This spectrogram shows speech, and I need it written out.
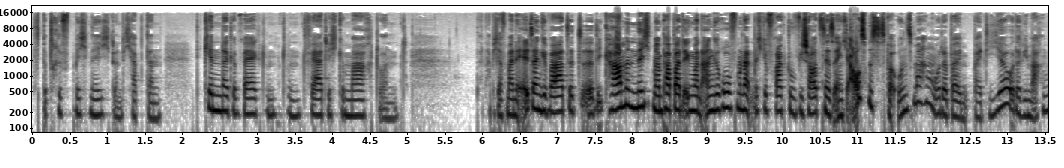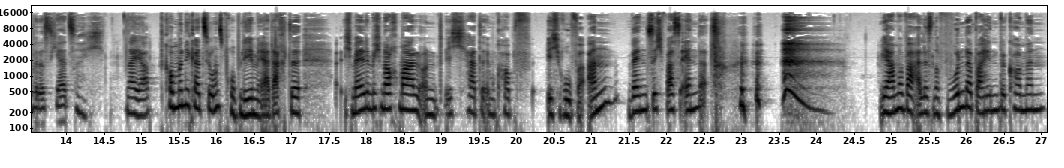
das betrifft mich nicht. Und ich habe dann die Kinder geweckt und, und fertig gemacht und dann habe ich auf meine Eltern gewartet, äh, die kamen nicht. Mein Papa hat irgendwann angerufen und hat mich gefragt, du, wie schaut's denn jetzt eigentlich aus? Willst du es bei uns machen oder bei, bei dir oder wie machen wir das jetzt? Und ich, naja, Kommunikationsprobleme. Er dachte, ich melde mich nochmal und ich hatte im Kopf, ich rufe an, wenn sich was ändert. Wir haben aber alles noch wunderbar hinbekommen.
